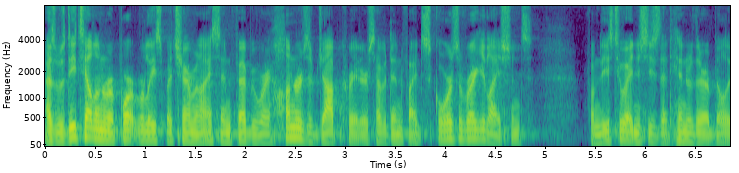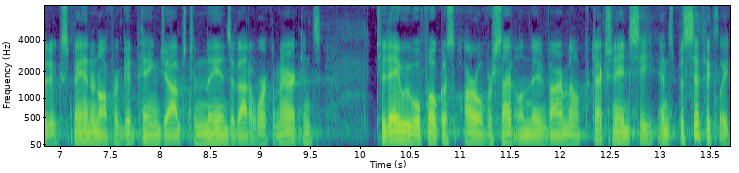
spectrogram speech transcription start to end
As was detailed in a report released by Chairman Issa in February, hundreds of job creators have identified scores of regulations from these two agencies that hinder their ability to expand and offer good-paying jobs to millions of out-of-work Americans. Today, we will focus our oversight on the Environmental Protection Agency and specifically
